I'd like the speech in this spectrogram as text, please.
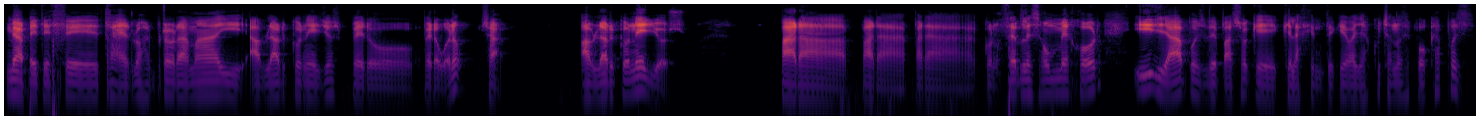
Me apetece traerlos al programa y hablar con ellos, pero, pero bueno, o sea, hablar con ellos para, para, para conocerles aún mejor y ya pues de paso que, la gente que vaya escuchando ese podcast pues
